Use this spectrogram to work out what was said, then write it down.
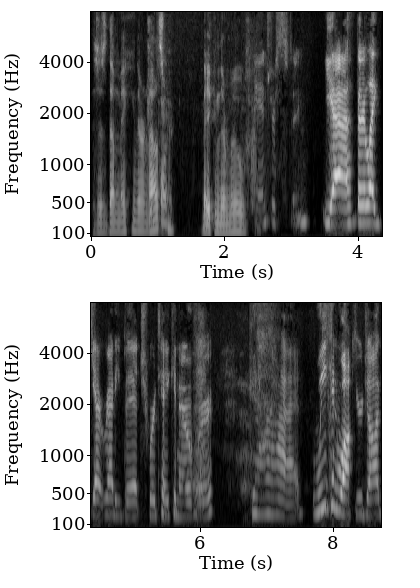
this is them making their Good announcement, point. making their move. Interesting. Yeah, they're like, get ready, bitch. We're taking over. God, we can walk your dog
